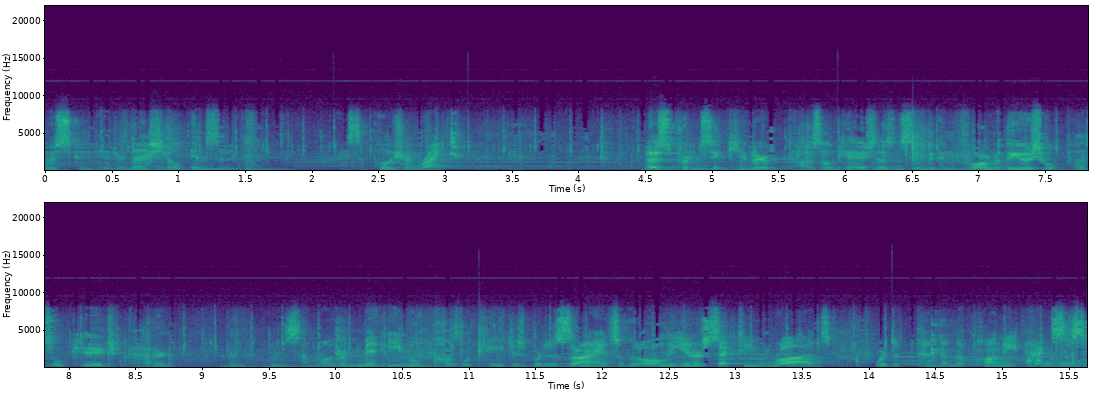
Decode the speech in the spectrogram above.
risk an international incident. I suppose you're right. This particular puzzle cage doesn't seem to conform to the usual puzzle cage pattern. Some of the medieval puzzle cages were designed so that all the intersecting rods were dependent upon the axis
